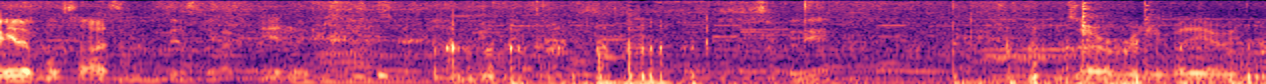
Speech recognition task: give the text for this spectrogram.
edible size. Like edible size. Is video? Is there a video?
